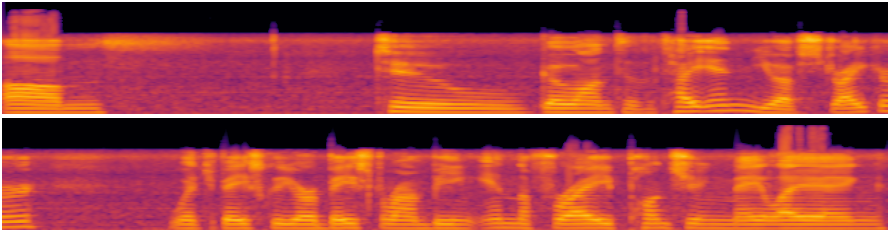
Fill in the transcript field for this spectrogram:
Um, to go on to the Titan, you have Striker, which basically are based around being in the fray, punching, meleeing,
